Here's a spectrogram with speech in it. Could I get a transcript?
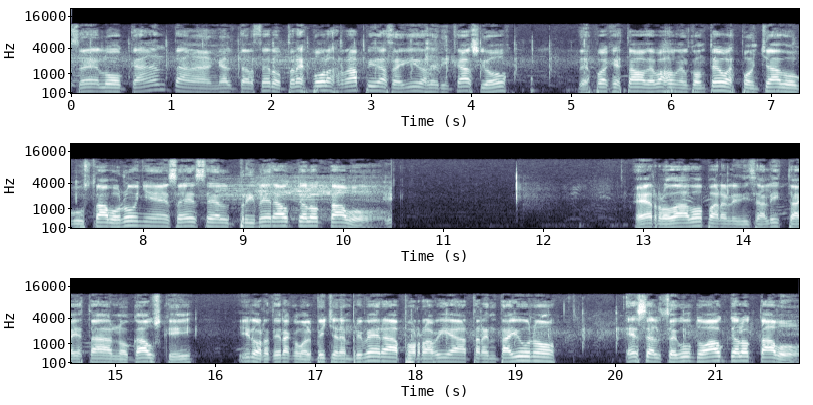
Se lo cantan el tercero. Tres bolas rápidas seguidas de Nicasio. Después que estaba debajo en el conteo, es ponchado Gustavo Núñez. Es el primer out del octavo. Es rodado para el inicialista. Ahí está Nogowski. Y lo retira con el pitcher en primera por la vía 31. Es el segundo out del octavo.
